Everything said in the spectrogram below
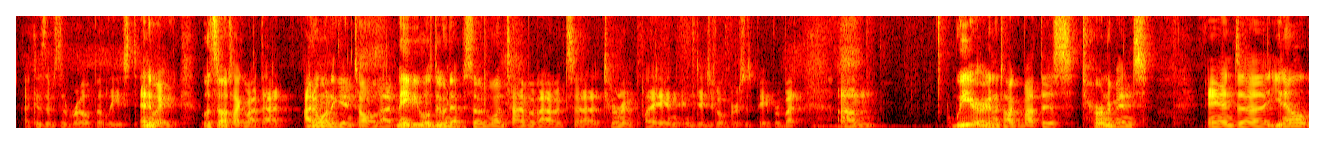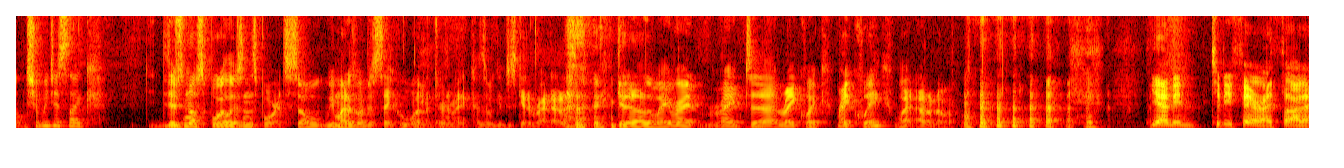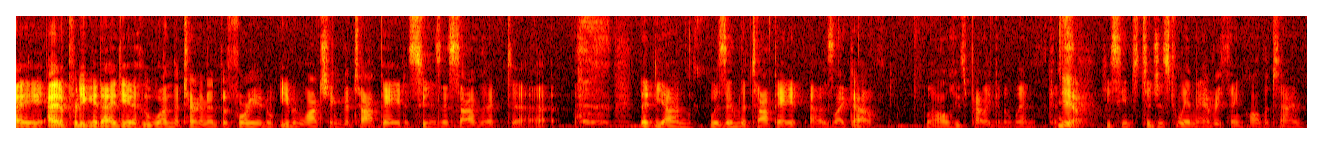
because there's the rope at least. Anyway, let's not talk about that. I don't want to get into all that. Maybe we'll do an episode one time about uh, tournament play in, in digital versus paper, but um, we are going to talk about this tournament. And uh, you know, should we just like? There's no spoilers in sports, so we might as well just say who won the tournament because we could just get it right out of the, get it out of the way right right uh, right quick right quick. What I don't know. Yeah, I mean, to be fair, I thought I, I had a pretty good idea who won the tournament before even watching the top eight. As soon as I saw that uh, that Jan was in the top eight, I was like, oh, well, he's probably going to win. 'cause Yeah. He seems to just win everything all the time.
